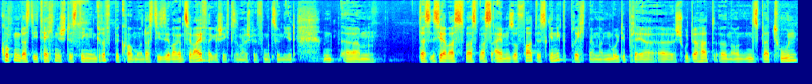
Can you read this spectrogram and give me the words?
gucken, dass die technisch das Ding in den Griff bekommen und dass diese ganze Wi-Fi-Geschichte zum Beispiel funktioniert. Und ähm, das ist ja was, was, was einem sofort das Genick bricht, wenn man einen Multiplayer-Shooter hat und, und ein Splatoon,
